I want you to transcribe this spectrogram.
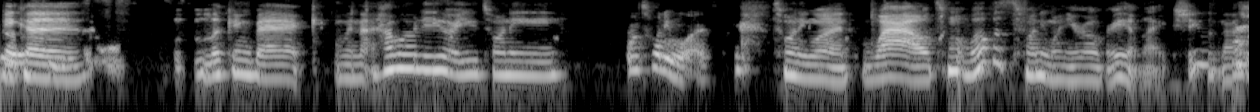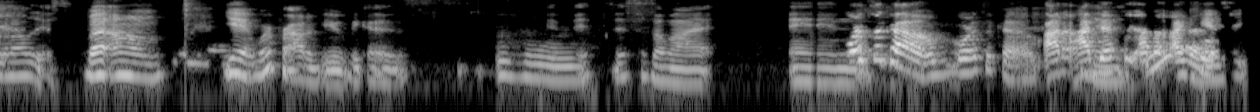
Because looking back, when I, how old are you? Are you twenty? I'm 21. 21. Wow. What was 21 year old Red like? She was not doing all this. But um, yeah, we're proud of you because mm-hmm. it, it, this is a lot. And more to come. More to come. I, I definitely I, I can't take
